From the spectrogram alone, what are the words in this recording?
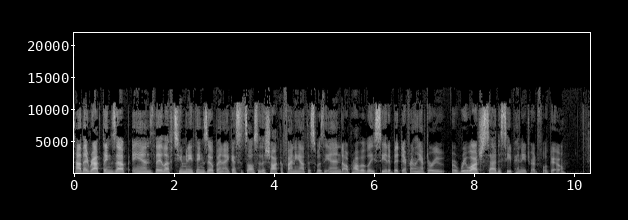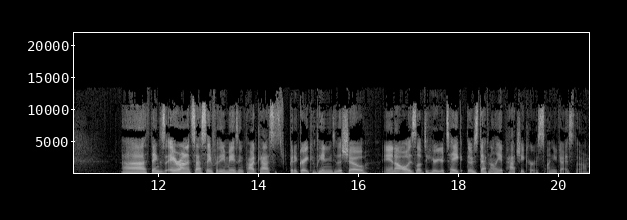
how they wrapped things up, and they left too many things open. I guess it's also the shock of finding out this was the end. I'll probably see it a bit differently after re- a rewatch. Sad to see Penny Dreadful go. Uh, thanks, Aaron and Cecily, for the amazing podcast. It's been a great companion to the show, and I always love to hear your take. There's definitely a patchy curse on you guys, though.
